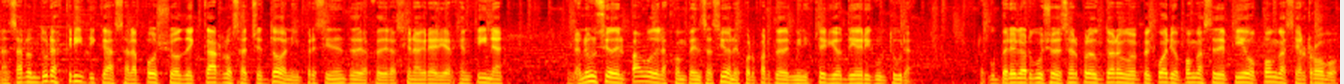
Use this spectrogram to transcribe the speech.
lanzaron duras críticas al apoyo de Carlos Achetoni, presidente de la Federación Agraria Argentina, el anuncio del pago de las compensaciones por parte del Ministerio de Agricultura. Recuperé el orgullo de ser productor agropecuario, póngase de pie o póngase al robo.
